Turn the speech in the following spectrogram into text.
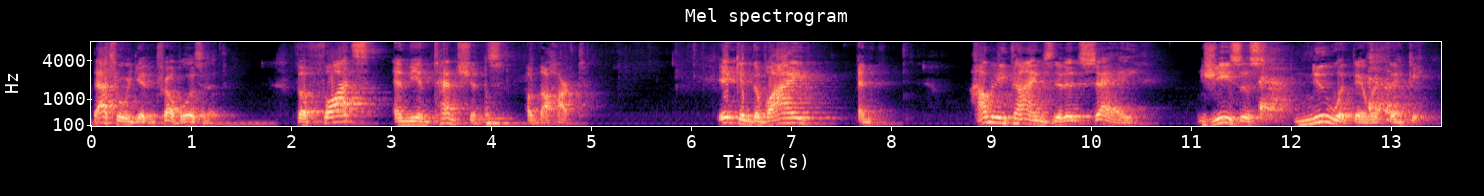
That's where we get in trouble, isn't it? The thoughts and the intentions of the heart. It can divide. And how many times did it say Jesus knew what they were thinking?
